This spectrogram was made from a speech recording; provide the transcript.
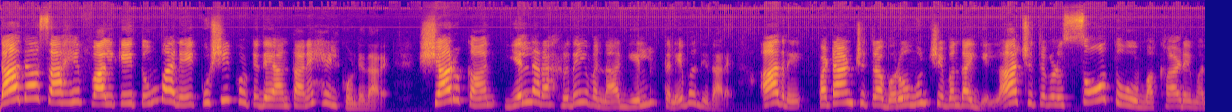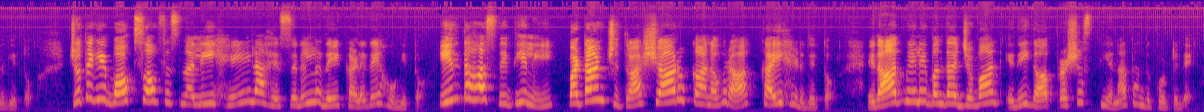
ದಾದಾ ಸಾಹೇಬ್ ಫಾಲ್ಕೆ ತುಂಬಾನೇ ಖುಷಿ ಕೊಟ್ಟಿದೆ ಅಂತಾನೆ ಹೇಳ್ಕೊಂಡಿದ್ದಾರೆ. ಶಾರುಖ್ ಖಾನ್ ಎಲ್ಲರ ಹೃದಯವನ್ನ ಗೆಲ್ಲುತ್ತಲೇ ಬಂದಿದ್ದಾರೆ. ಆದ್ರೆ ಪಠಾಣ್ ಚಿತ್ರ ಬರೋ ಮುಂಚೆ ಬಂದ ಎಲ್ಲಾ ಚಿತ್ರಗಳು ಸೋತು ಮಖಾಡೆ ಮಲಗಿತ್ತು. ಜೊತೆಗೆ ಬಾಕ್ಸ್ ಆಫೀಸ್ನಲ್ಲಿ ಹೇಳ ಹೆಸರಿಲ್ಲದೆ ಕಳೆದೇ ಹೋಗಿತ್ತು. ಇಂತಹ ಸ್ಥಿತಿಯಲ್ಲಿ ಪಠಾಣ್ ಚಿತ್ರ ಶಾರುಖ್ ಖಾನ್ ಅವರ ಕೈ ಹಿಡಿದಿತ್ತು. ಇದಾದ್ಮೇಲೆ ಬಂದ ಜವಾನ್ ಇದೀಗ ಪ್ರಶಸ್ತಿಯನ್ನ ತಂದುಕೊಟ್ಟಿದೆ.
